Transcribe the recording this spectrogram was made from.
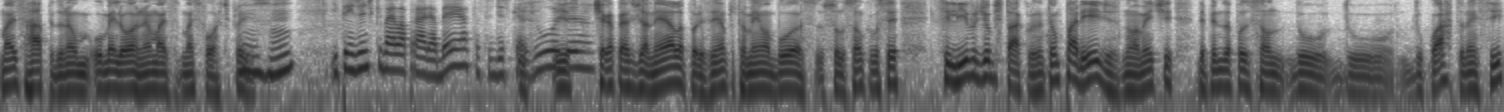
mais rápido, né? O, melhor, né? Mais, mais forte para isso. Uhum. E tem gente que vai lá para a área aberta, se diz que isso, ajuda. Isso. Chega perto de janela, por exemplo, também é uma boa solução que você se livre de obstáculos. Então paredes, normalmente, dependendo da posição do, do, do quarto né, em si,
